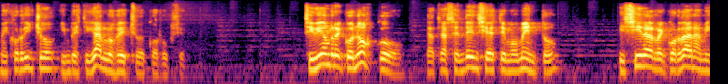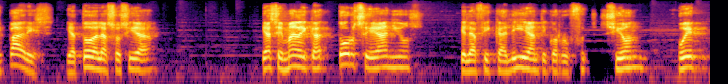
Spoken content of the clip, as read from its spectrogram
mejor dicho, investigar los hechos de corrupción. Si bien reconozco la trascendencia de este momento, quisiera recordar a mis padres y a toda la sociedad que hace más de 14 años que la Fiscalía Anticorrupción fue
